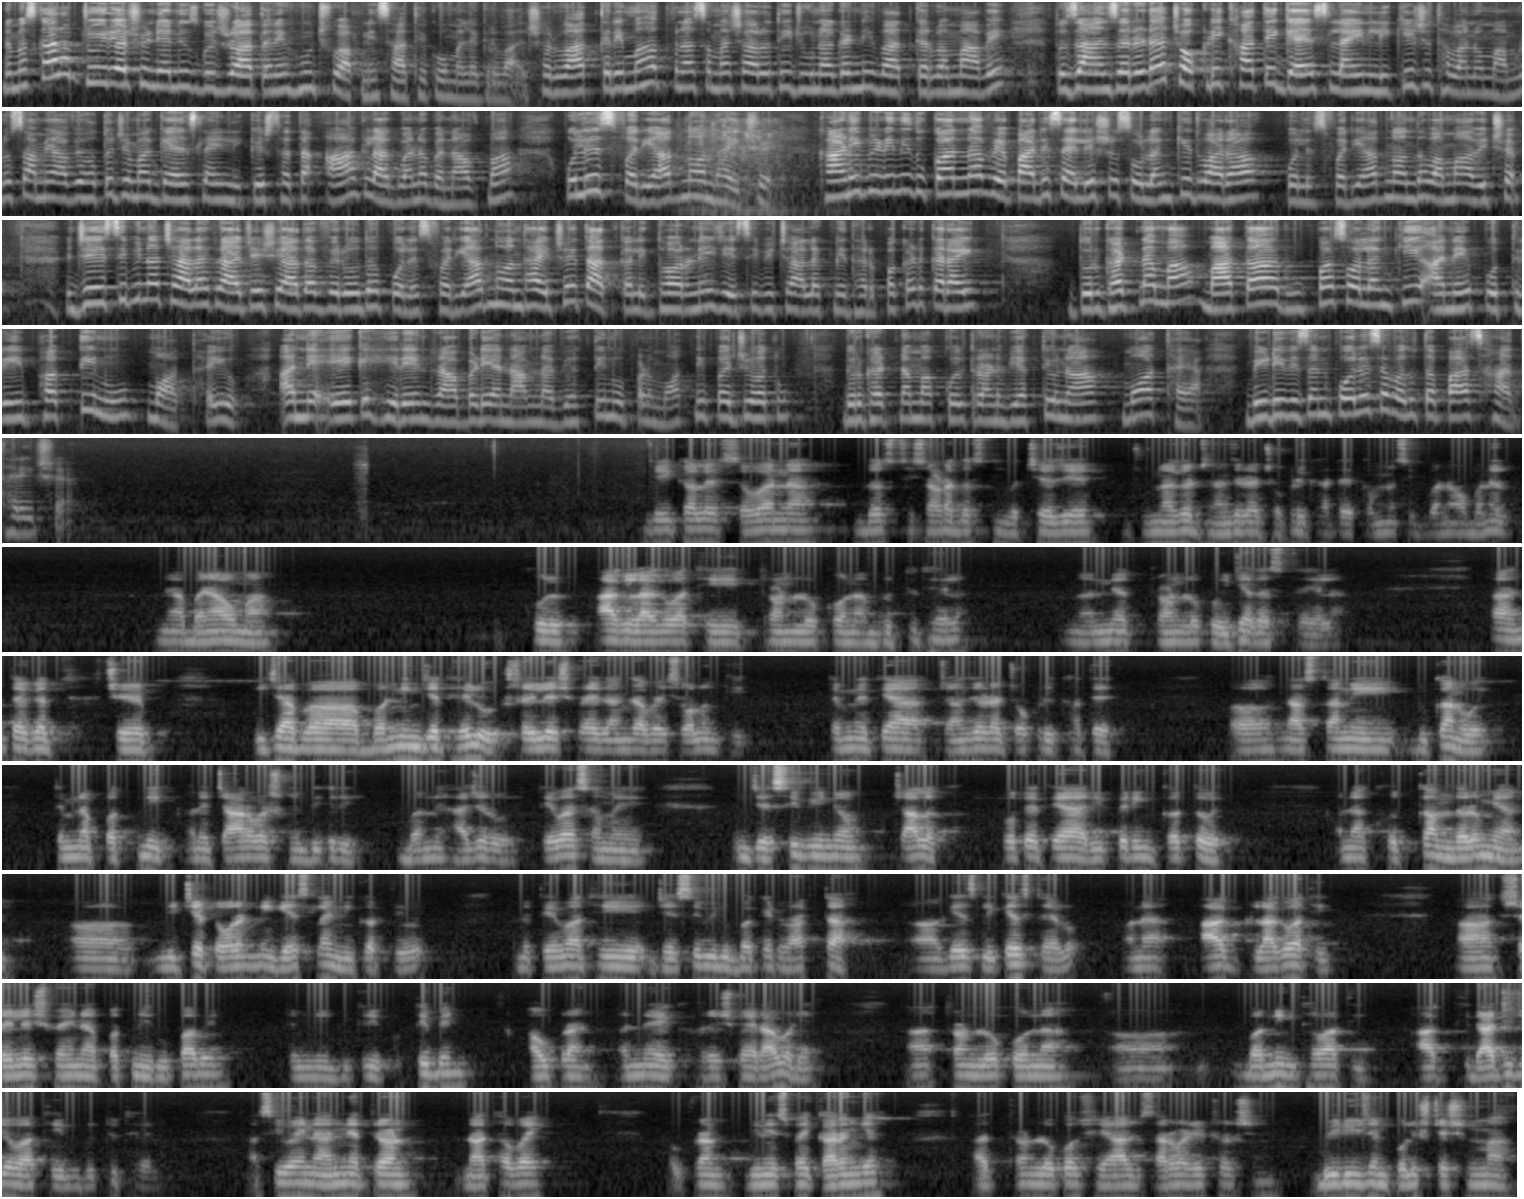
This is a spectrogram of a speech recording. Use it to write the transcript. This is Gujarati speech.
નમસ્કાર, આપ જોઈ રહ્યા છો ઇન્ડિયા ન્યૂઝ ગુજરાત અને હું છું આપની સાથે કોમલ અગ્રવાલ. શરૂઆત કરી મહત્વના સમાચારોથી જૂનાગઢની વાત કરવામાં આવે તો ઝાંઝરડા ચોકડી ખાતે ગેસ લાઇન લીકેજ થવાનો મામલો સામે આવ્યો હતો, જેમાં ગેસ લાઇન લીકેજ થતાં આગ લાગવાના બનાવમાં પોલીસ ફરિયાદ નોંધાઈ છે. ખાણીપીણીની દુકાનના વેપારી શૈલેષ સોલંકી દ્વારા પોલીસ ફરિયાદ નોંધવામાં આવી છે. જેસીબીના ચાલક રાજેશ યાદવ વિરુદ્ધ પોલીસ ફરિયાદ નોંધાઈ છે. તાત્કાલિક ધોરણે જેસીબી ચાલકની ધરપકડ કરાઈ. દુર્ઘટનામાં માતા રૂપા સોલંકી અને પુત્રી ભક્તિનું મોત થયું. અન્ય એક હિરેન રાબડિયા નામના વ્યક્તિનું પણ મોત નીપજ્યું હતું. દુર્ઘટનામાં કુલ ત્રણ વ્યક્તિઓના મોત થયા. બી ડિવિઝન પોલીસે વધુ તપાસ હાથ ધરી છે. ગઈકાલે સવારના દસથી સાડા દસની વચ્ચે જે જુનાગઢ ઝાંઝડા ચોકડી ખાતે કમનસીબ બનાવ બનેલો. અને આ બનાવમાં કુલ આગ લાગવાથી ત્રણ લોકોના મૃત્યુ થયેલા. અને અન્ય ત્રણ લોકો ઇજાગ્રસ્ત થયેલા. આ અંતર્ગત જે ઈજા બર્નિંગ જે થયેલું, શૈલેષભાઈ ગાંગાભાઈ સોલંકી, તેમને ત્યાં ઝાંઝરા ચોકડી ખાતે નાસ્તાની દુકાન હોય, તેમના પત્ની અને ચાર વર્ષની દીકરી બંને હાજર હોય, તેવા સમયે જેસીબીનો ચાલક પોતે ત્યાં રિપેરિંગ કરતો હોય અને ખોદકામ દરમિયાન નીચે ટોરન્ટની ગેસ લાઇન નીકળતી હોય અને તેમાંથી જેસીબીનું બકેટ વાગતા ગેસ લીકેજ થયેલો અને આગ લાગવાથી શૈલેષભાઈના પત્ની રૂપાબેન, તેમની દીકરી ભક્તિબેન, આ ઉપરાંત અન્ય એક હરેશભાઈ રાવડિયા આ ત્રણ લોકોના બર્નિંગ થવાથી, આગથી દાજી જવાથી મૃત્યુ થયેલું. આ સિવાયના અન્ય ત્રણ નાથાભાઈ ઉપરાંત દિનેશભાઈ કારંગિયા, આ ત્રણ લોકો છે હાલ સારવાર હેઠળ છે. બી ડિવિઝન પોલીસ સ્ટેશનમાં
